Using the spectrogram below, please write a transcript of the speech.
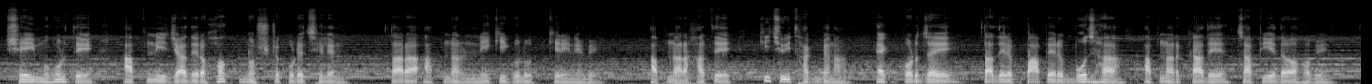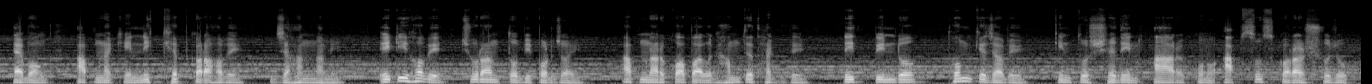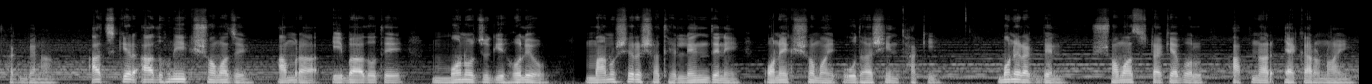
সেই মুহূর্তে আপনি যাদের হক নষ্ট করেছিলেন, তারা আপনার নেকিগুলো কেড়ে নেবে। আপনার হাতে কিছুই থাকবে না। এক পর্যায়ে তাদের পাপের বোঝা আপনার কাঁধে চাপিয়ে দেওয়া হবে এবং আপনাকে নিক্ষেপ করা হবে জাহান্নামে। এটি হবে চূড়ান্ত বিপর্যয়। আপনার কপাল ঘামতে থাকবে, হৃৎপিণ্ড থমকে যাবে, কিন্তু সেদিন আর কোনো আফসোস করার সুযোগ থাকবে না। আজকের আধুনিক সমাজে আমরা ইবাদতে মনোযোগী হলেও মানুষের সাথে লেনদেনে অনেক সময় উদাসীন থাকি। মনে রাখবেন, সমাজটা কেবল আপনার একার নয়।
